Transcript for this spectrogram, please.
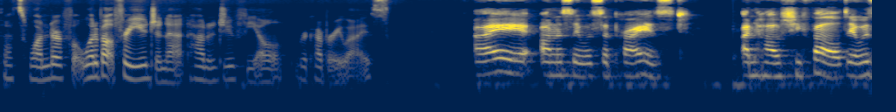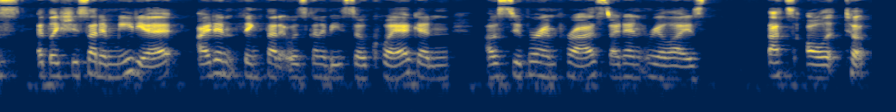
That's wonderful. What about for you, Jeanette? How did you feel recovery wise? I honestly was surprised on how she felt. It was, like she said, immediate. I didn't think that it was going to be so quick, and I was super impressed. I didn't realize that's all it took.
